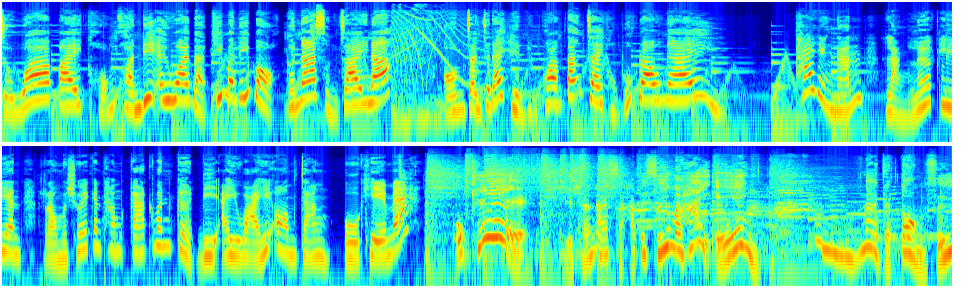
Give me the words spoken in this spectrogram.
จะว่าไปของขวัญ DIY แบบที่มันนี่บอกก็น่าสนใจนะ ออมจังจะได้เห็นถึงความตั้งใจของพวกเราไง ถ้าอย่างนั้นหลังเลิกเรียนเรามาช่วยกันทำการ์ดวันเกิด DIY ให้ออมจัง โอเคไหมโอเค เดี๋ยวฉันอาสาไปซื้อมาให้เองอืมน่าจะต้องซื้อ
